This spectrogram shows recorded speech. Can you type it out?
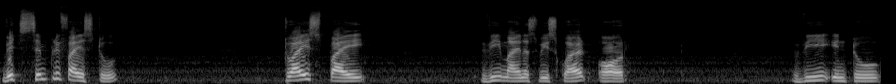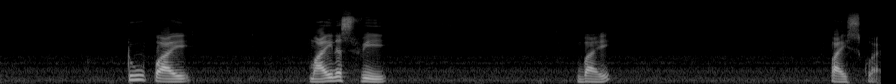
which simplifies to twice pi v minus v squared or v into 2 pi minus v by pi square.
